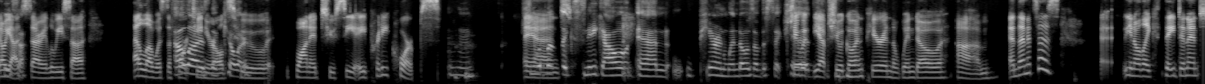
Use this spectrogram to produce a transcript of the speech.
oh yeah, sorry, Louisa. Ella was the Ella is the fourteen year old who wanted to see a pretty corpse. Mhm. She And- would like sneak out and peer in windows of the sick kids. She would, yep, she would go and peer in the window. Um, and then it says, uh, you know, like they didn't,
